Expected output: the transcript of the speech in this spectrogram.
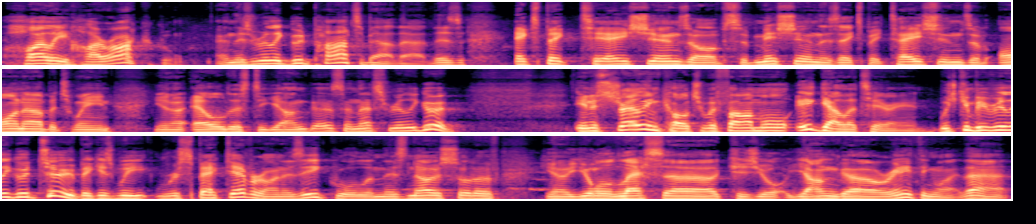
highly hierarchical. And there's really good parts about that. There's expectations of submission, there's expectations of honor between you know, elders to youngers, and that's really good. In Australian culture, we're far more egalitarian, which can be really good too, because we respect everyone as equal, and there's no sort of, you know, you're lesser because you're younger or anything like that.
